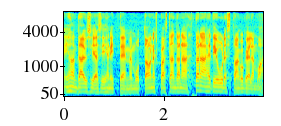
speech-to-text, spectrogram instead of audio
ihan täysiä siihen itteemme, mutta onneksi päästään tänään, tänään heti uudestaan kokeilemaan.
